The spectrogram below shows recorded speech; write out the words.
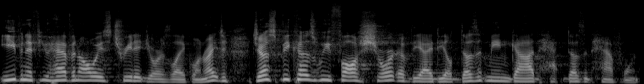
even if you haven't always treated yours like one, right? Just because we fall short of the ideal doesn't mean God ha- doesn't have one.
